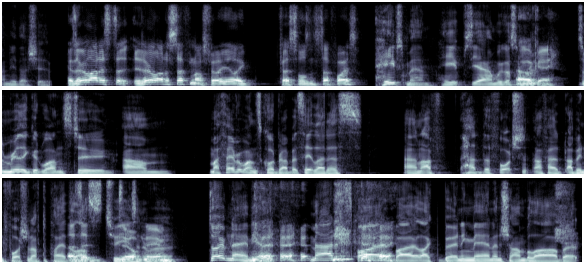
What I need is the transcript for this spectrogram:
i need that shit Is there a lot of stuff? Is there a lot of stuff in Australia like festivals and stuff wise? heaps man heaps yeah and we got some Okay. some really good ones too um my favorite one's called Rabbits Eat Lettuce and i've had the fortune i've had i've been fortunate enough to play it the That's last two years in a row dope name yeah mad inspired by like Burning Man and Shambhala, but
